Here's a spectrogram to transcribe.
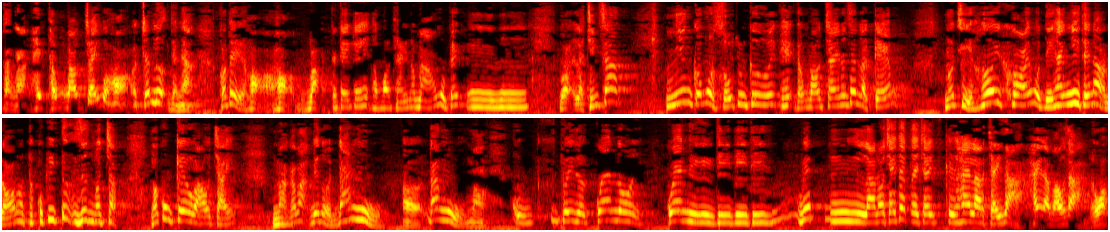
chẳng hạn hệ thống báo cháy của họ chất lượng chẳng hạn có thể họ họ cái cái, cái hệ thống báo cháy nó báo một cách um, gọi là chính xác. Nhưng có một số chung cư ấy, hệ thống báo cháy nó rất là kém. Nó chỉ hơi khói một tí hay như thế nào đó nó có cái tự dưng nó chập nó cũng kêu báo cháy. Mà các bạn biết rồi đang ngủ ở uh, đang ngủ mà uh, bây giờ quen rồi quen thì thì thì, thì biết là nó cháy thật hay cháy hay là cháy giả hay là báo giả đúng không?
